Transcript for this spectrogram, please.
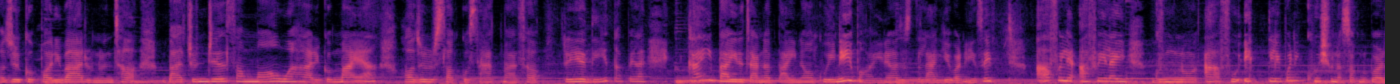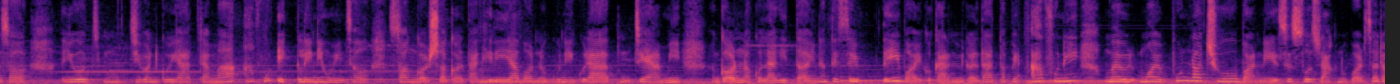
हजुरको परिवार हुनुहुन्छ बाचुन्जेलसम्म उहाँहरूको माया हजुर सबको साथमा छ। र यदि तपाईँलाई कहीँ बाहिर जान पाइन कोही नै भएन जस्तो लाग्यो भने चाहिँ आफूले आफैलाई घुम्नु आफू एक्लै पनि खुस हुन सक्नुपर्छ। यो जीवनको यात्रामा आफू एक्लै नै हुन्छ। सङ्घर्ष गर्दाखेरि या भन्नु कुनै कुरा चाहिँ हामी गर्नको लागि त होइन त्यसै त्यही भएको कारणले गर्दा तपाईँ आफू नै म म पूर्ण छु भन्ने चाहिँ सोच राख्नुपर्छ। र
